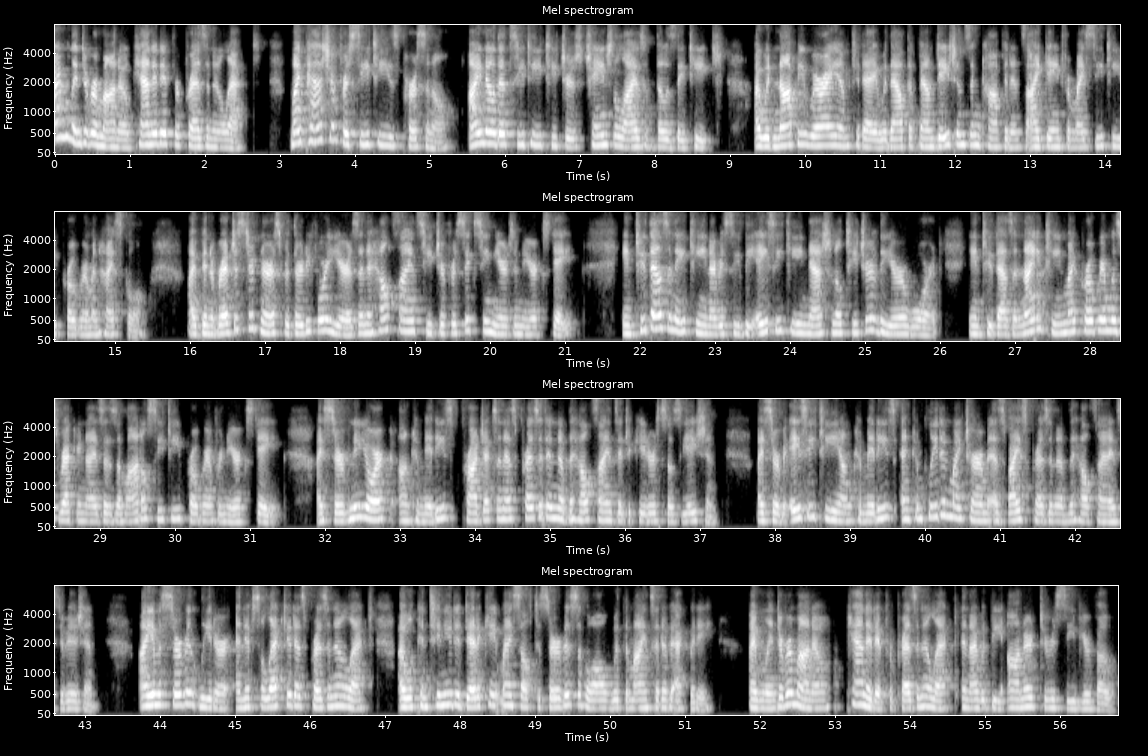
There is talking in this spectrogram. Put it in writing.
I'm Linda Romano, candidate for president-elect. My passion for CTE is personal. I know that CTE teachers change the lives of those they teach. I would not be where I am today without the foundations and confidence I gained from my CTE program in high school. I've been a registered nurse for 34 years and a health science teacher for 16 years in New York State. In 2018, I received the ACTE National Teacher of the Year Award. In 2019, my program was recognized as a model CTE program for New York State. I serve New York on committees, projects, and as president of the Health Science Educator Association. I serve ACTE on committees and completed my term as vice president of the Health Science Division. I am a servant leader, and if selected as president elect, I will continue to dedicate myself to service of all with the mindset of equity. I'm Linda Romano, candidate for president elect, and I would be honored to receive your vote.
